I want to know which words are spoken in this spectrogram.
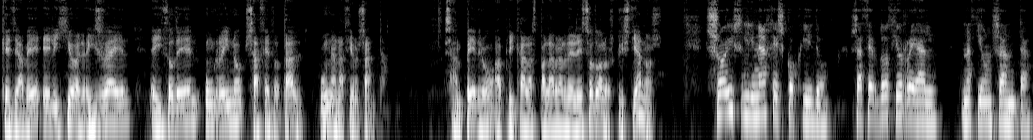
que Yahvé eligió a Israel e hizo de él un reino sacerdotal, una nación santa. San Pedro aplica las palabras del Éxodo a los cristianos. Sois linaje escogido, sacerdocio real, nación santa,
